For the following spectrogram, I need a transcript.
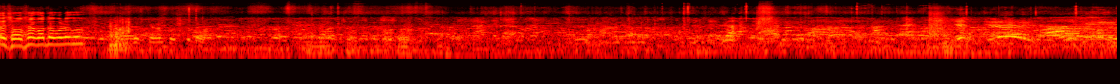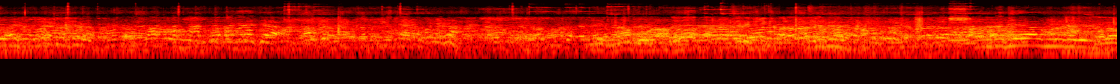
এই শশা কত করে গো? কলমটা দিয়ে আর মূলাটা দিয়ে বলো।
